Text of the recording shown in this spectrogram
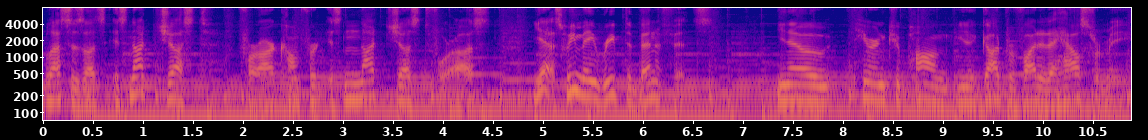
blesses us, it's not just for our comfort, it's not just for us. Yes, we may reap the benefits, you know, here in Kupang, you know, God provided a house for me.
